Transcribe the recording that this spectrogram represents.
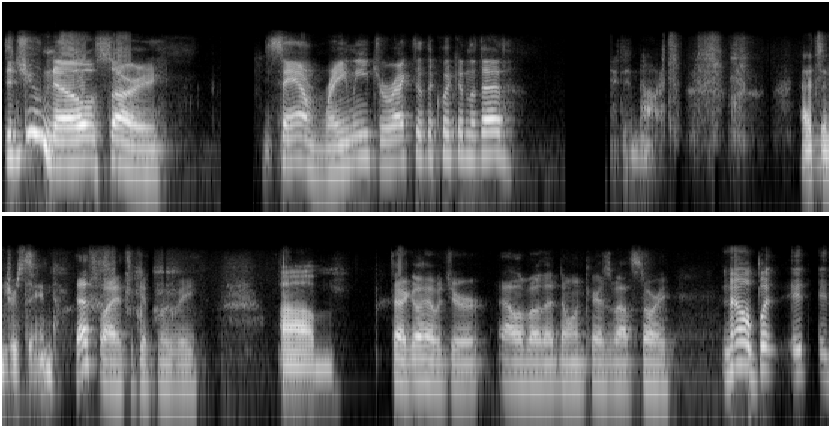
Did you know? Sorry, Sam Raimi directed The Quick and the Dead. I did not. That's interesting. That's why it's a good movie. Um, Sorry, go ahead with your Alamo that no one cares about story. No, but it, it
